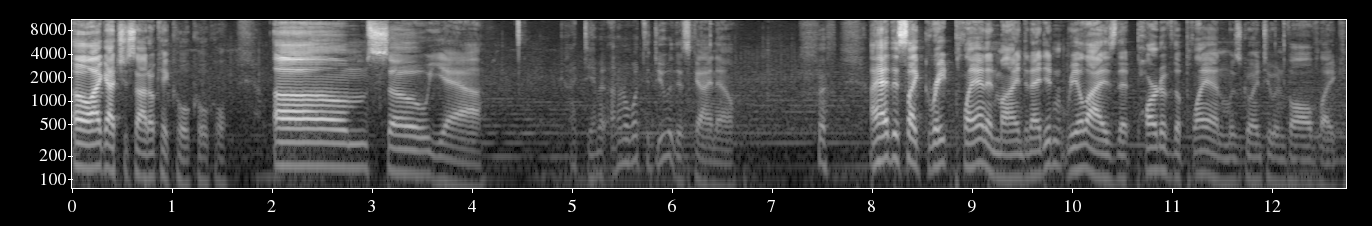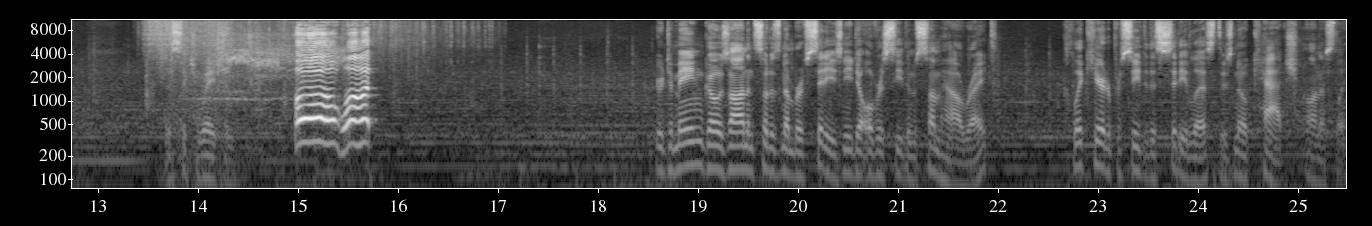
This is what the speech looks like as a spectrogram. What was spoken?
Oh, I got you, Sod. Okay, cool, cool, cool. Um, so, yeah. God damn it. I don't know what to do with this guy now. I had this, like, great plan in mind, and I didn't realize that part of the plan was going to involve, like, this situation. Oh, what? Your domain goes on, and so does number of cities. You need to oversee them somehow, right? Click here to proceed to the city list. There's no catch, honestly.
